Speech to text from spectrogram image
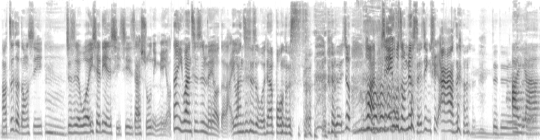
然后这个东西，嗯，就是我有一些练习，其实，在书里面有，但一万次是没有的啦。一万次是我现在 bonus 的，对 对，就后来发现，哎，我怎么没有写进去啊？这样，对对对。哎呀，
